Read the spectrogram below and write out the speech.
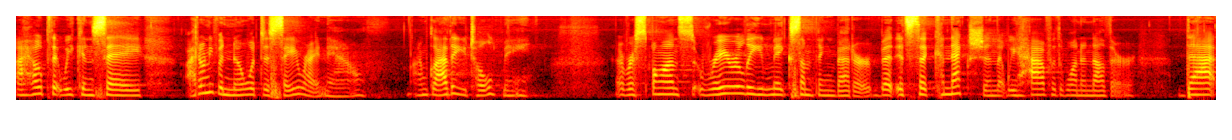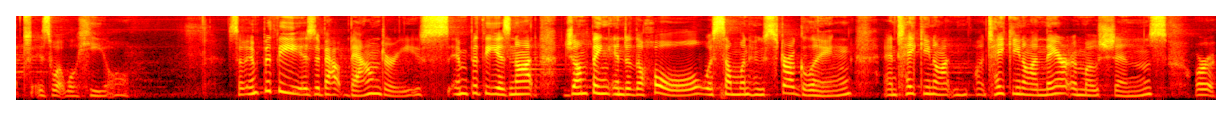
I hope that we can say, I don't even know what to say right now. I'm glad that you told me. A response rarely makes something better, but it's the connection that we have with one another that is what will heal. So, empathy is about boundaries. Empathy is not jumping into the hole with someone who's struggling and taking on, taking on their emotions or,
